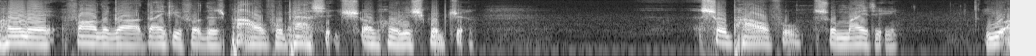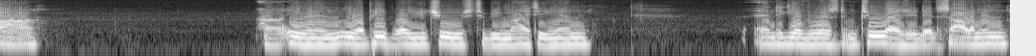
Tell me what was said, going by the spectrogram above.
Holy Father God, thank you for this powerful passage of Holy Scripture. So powerful, so mighty. You are uh, even in your people you choose to be mighty in and to give wisdom to as you did Solomon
